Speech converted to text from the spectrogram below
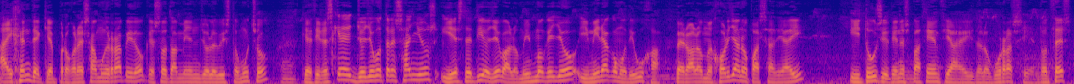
hay gente que progresa muy rápido, que eso también yo lo he visto mucho, que decir, es que yo llevo tres años y este tío lleva lo mismo que yo y mira cómo dibuja, pero a lo mejor ya no pasa de ahí. Y tú, si tienes paciencia y te lo curras, sí. Entonces,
